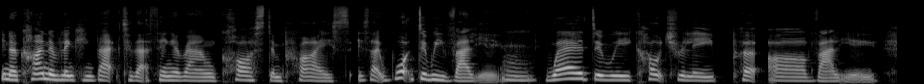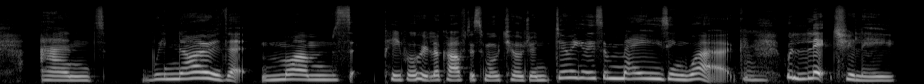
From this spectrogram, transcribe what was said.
you know, kind of linking back to that thing around cost and price, is like, what do we value? Mm. Where do we culturally put our value? And we know that mums, people who look after small children, doing this amazing work, mm. we're literally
